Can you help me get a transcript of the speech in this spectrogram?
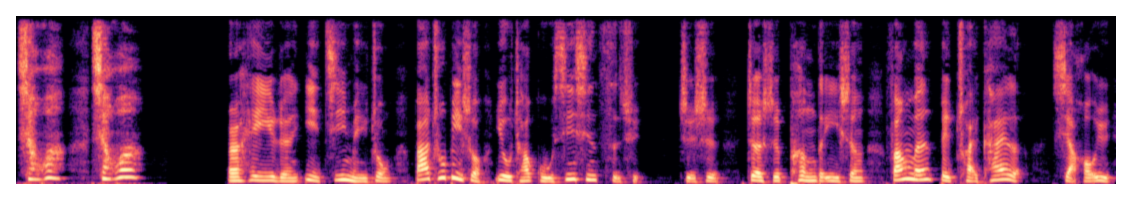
小花，小花！’而黑衣人一击没中，拔出匕首又朝古欣欣刺去。只是这时，砰的一声，房门被踹开了，夏侯玉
